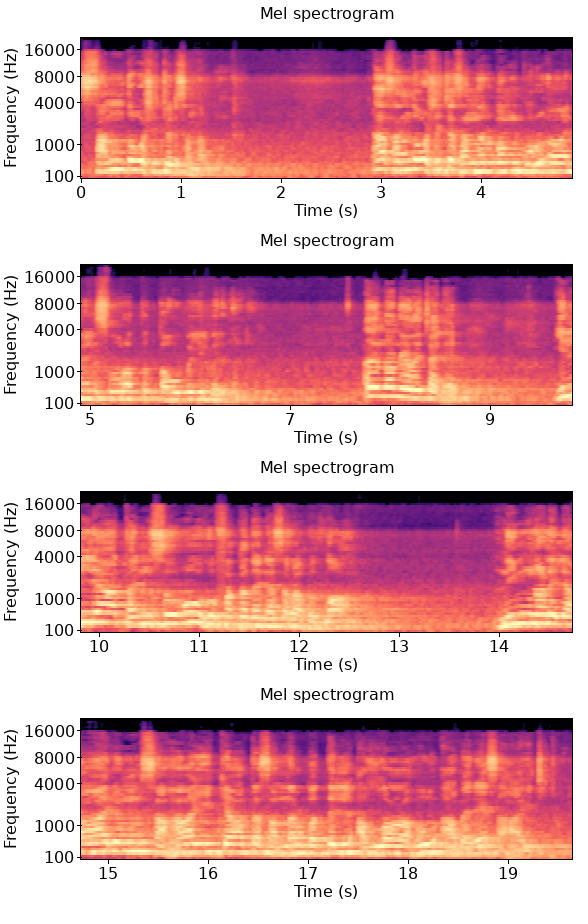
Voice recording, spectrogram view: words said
സന്തോഷിച്ചൊരു സന്ദർഭമുണ്ട്. ആ സന്തോഷിച്ച സന്ദർഭം ഖുർആാനിൽ സൂറത്ത് തൗബയിൽ വരുന്നുണ്ട്. അതെന്താണെന്ന് ചോദിച്ചാൽ ഇല്ല തൻസുറൂഹു ഫക്കത് നസറഹുല്ലാ. നിങ്ങളിൽ ആരും സഹായിക്കാത്ത സന്ദർഭത്തിൽ അള്ളാഹു അവരെ സഹായിച്ചിട്ടുണ്ട്.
